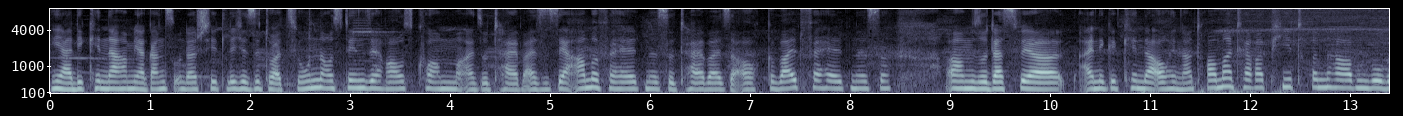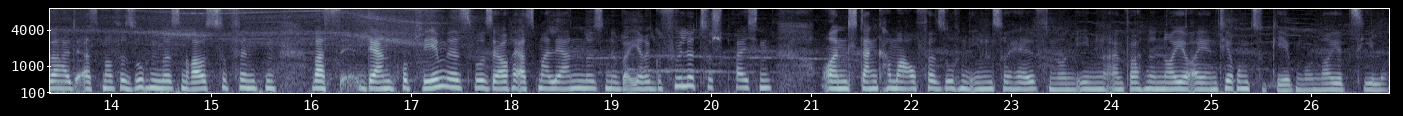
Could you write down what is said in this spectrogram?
Ja, die Kinder haben ja ganz unterschiedliche Situationen, aus denen sie herauskommen. Also teilweise sehr arme Verhältnisse, teilweise auch Gewaltverhältnisse ähm, sodass wir einige Kinder auch in der Traumatherapie drin haben, wo wir halt erstmal versuchen müssen herauszufinden, was deren Problem ist, wo sie auch erstmal lernen müssen, über ihre Gefühle zu sprechen. Und dann kann man auch versuchen, ihnen zu helfen und ihnen einfach eine neue Orientierung zu geben und neue Ziele.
